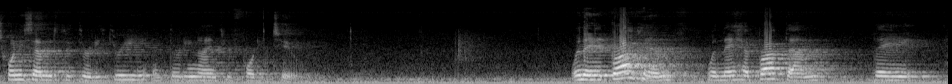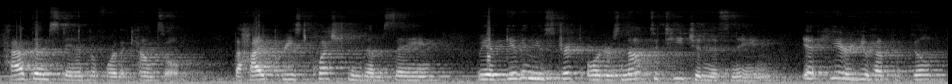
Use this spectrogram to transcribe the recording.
27 through 33 and 39 through 42. When they had brought him, when they had brought them, they had them stand before the council. The high priest questioned them, saying, We have given you strict orders not to teach in this name Yet here you have fulfilled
